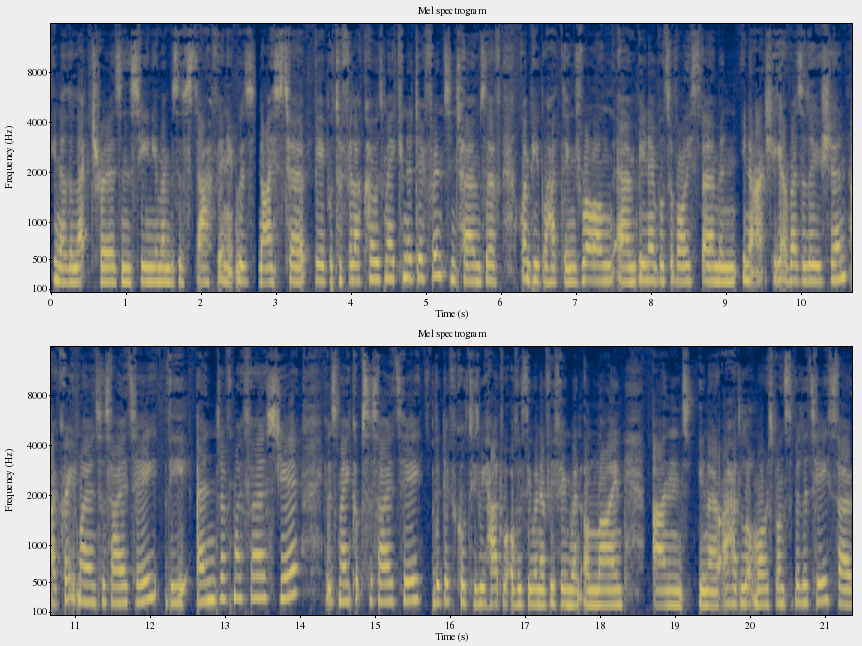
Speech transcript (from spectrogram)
you know, the lecturers and senior members of staff. And it was nice to be able to feel like I was making a difference in terms of when people had things wrong, um, being able to voice them and, you know, actually get a resolution. I created my own society. The end of my first year, it was Makeup Society. The difficulties we had were obviously when everything went online and, you know, I had a lot more responsibility. So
